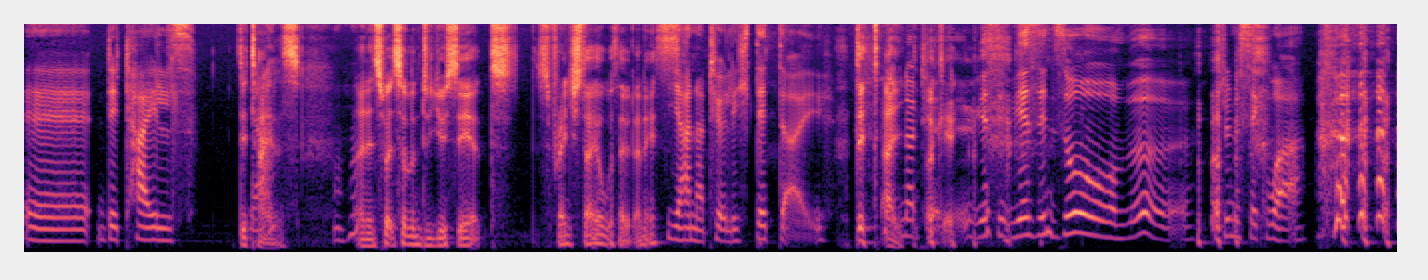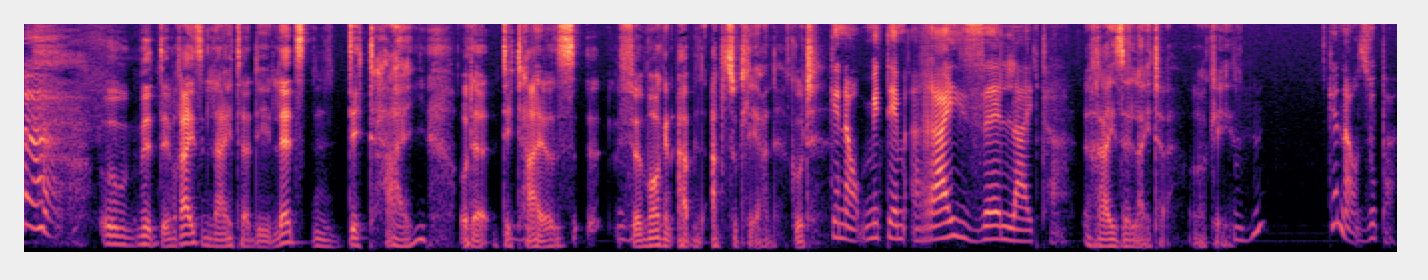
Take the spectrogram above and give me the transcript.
Uh, details. Details. Mm-hmm. And in Switzerland, do you say it French style without an S? Ja, natürlich, Detail. Detail. Natürlich. Okay. Wir, sind, wir sind so, äh, je ne sais quoi. Um mit dem Reisenleiter die letzten Detail oder Details äh, für morgen Abend abzuklären. Gut. Genau, mit dem Reiseleiter. Reiseleiter. Okay. Genau, super.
